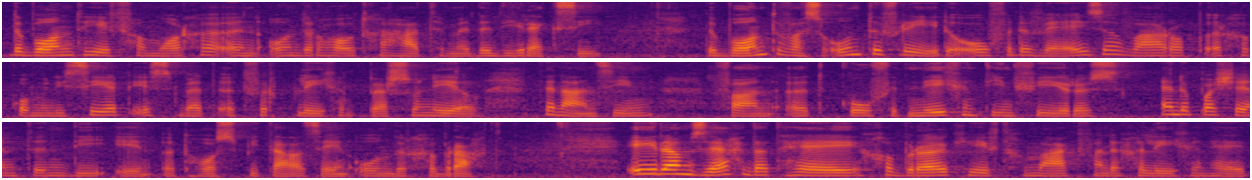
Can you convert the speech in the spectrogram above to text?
De bond heeft vanmorgen een onderhoud gehad met de directie. De bond was ontevreden over de wijze waarop er gecommuniceerd is met het verplegend personeel ten aanzien van het COVID-19-virus en de patiënten die in het hospitaal zijn ondergebracht. Edam zegt dat hij gebruik heeft gemaakt van de gelegenheid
